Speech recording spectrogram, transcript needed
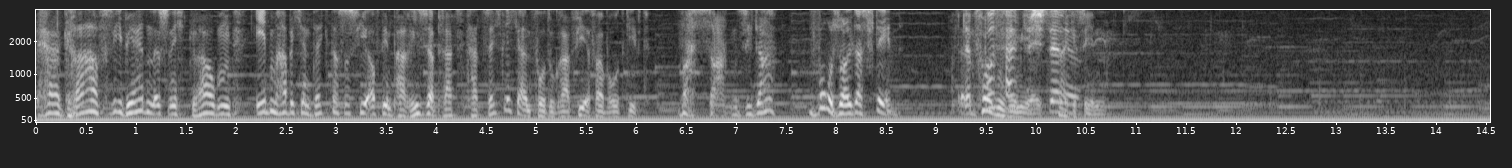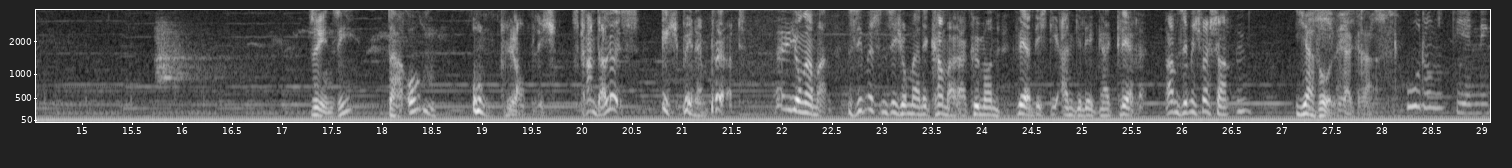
Herr Graf, Sie werden es nicht glauben. Eben habe ich entdeckt, dass es hier auf dem Pariser Platz tatsächlich ein Fotografierverbot gibt. Was sagen Sie da? Wo soll das stehen? Auf der Äh, Folgen Sie mir, ich Bushaltestelle. zeige es Ihnen. Sehen Sie? Da oben. Unglaublich. Skandalös. Ich bin empört. Äh, Junger Mann, Sie müssen sich um meine Kamera kümmern, während ich die Angelegenheit kläre. Haben Sie mich verstanden? Jawohl, Ich Herr werde Graf. mich gut um, die,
